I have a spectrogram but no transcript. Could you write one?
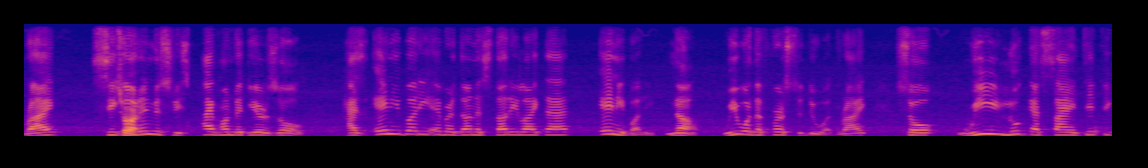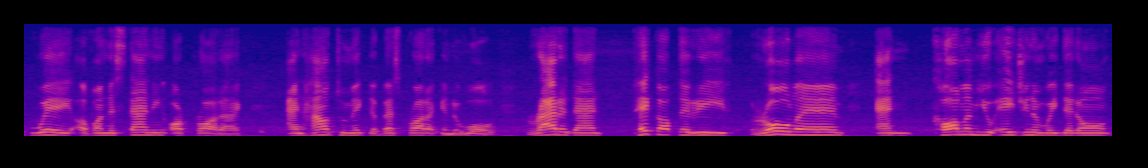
right? Cigar Sure. industry is 500 years old. Has anybody ever done a study like that? Anybody? No. We were the first to do it, right? So we look at scientific way of understanding our product and how to make the best product in the world rather than pick up the reef, roll them, and call them you aging and wait they don't,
